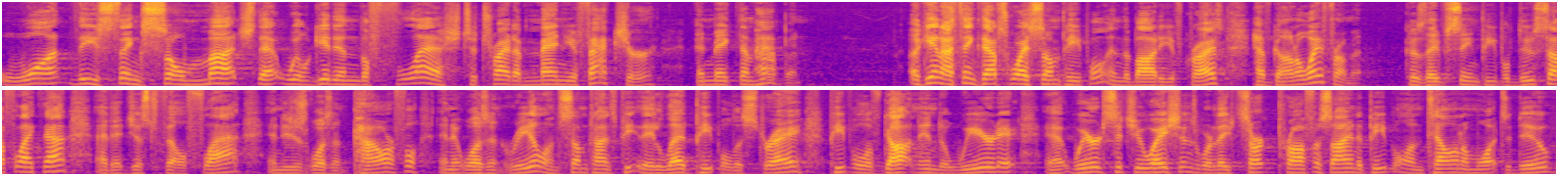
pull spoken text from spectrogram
want these things so much that we'll get in the flesh to try to manufacture and make them happen. Again, I think that's why some people in the body of Christ have gone away from it because they've seen people do stuff like that and it just fell flat and it just wasn't powerful and it wasn't real and sometimes pe- they led people astray people have gotten into weird uh, weird situations where they start prophesying to people and telling them what to do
